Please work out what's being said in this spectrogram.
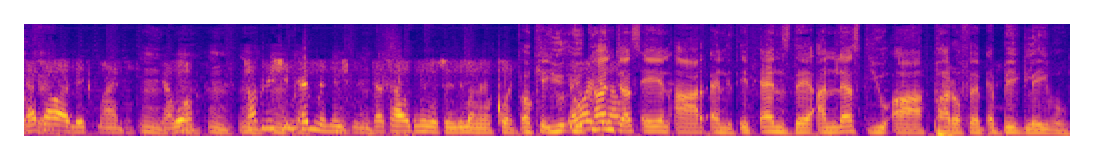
that's how i make money Mm, yabo mm, mm, mm, publishing and management that's how ngizokwenza imali yakhona Okay, you, you can't just A and R and it, it ends there unless you are part of a, a big label,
